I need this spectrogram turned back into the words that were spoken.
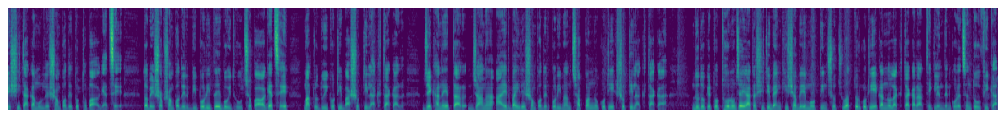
বেশি টাকা মূল্যের সম্পদের তথ্য পাওয়া গেছে। তবে এসব সম্পদের বিপরীতে বৈধ উৎস পাওয়া গেছে মাত্র দুই কোটি বাষট্টি লাখ টাকার, যেখানে তার জানা আয়ের বাইরে সম্পদের পরিমাণ ছাপ্পান্ন কোটি একষট্টি লাখ টাকা। দুদকের তথ্য অনুযায়ী আটাশিটি ব্যাংক হিসাবে মোট তিনশো চুয়াত্তর কোটি একান্ন লাখ টাকার আর্থিক লেনদেন করেছেন তৌফিকা।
